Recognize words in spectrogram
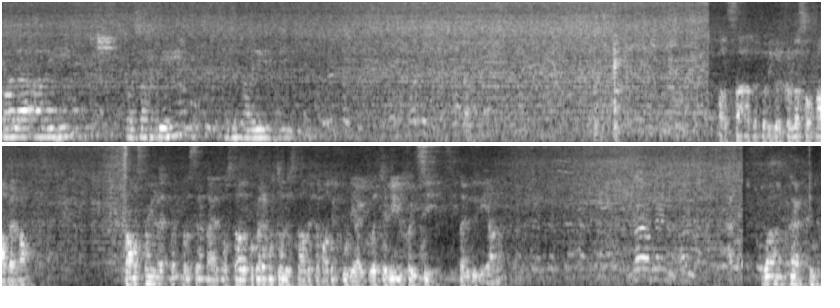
വഅല ആലിഹി വസഹ്ബിഹി അജ്മഈൻ അവസാന ദമ്പതികൾക്കുള്ള സ്വർണ്ണാഭരണം സമസ്തയുടെ മുൻ പ്രസിഡന്റായിരുന്ന ഉസ്താദ് കുമരമുത്തൂർ ഉസ്താദിന്റെ മകൻ കൂടിയായിട്ടുള്ള ജലീൽ ഫൈസി നൽകുകയാണ് وأنكحتك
